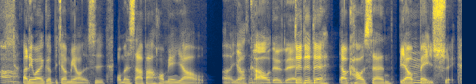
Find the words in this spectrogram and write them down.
嗯，那另外一个比较妙的是，我们沙发后面要。呃要什么靠，对不对？对对对，要靠山，不要背水，嗯、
